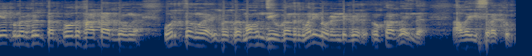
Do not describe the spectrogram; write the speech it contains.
இயக்குனர்கள் தற்போது ஹாட்டாக இருக்கவங்க ஒருத்தவங்க இப்போ இப்போ மோகன்ஜி உட்கார்ந்துருக்க மாதிரி இன்னும் ரெண்டு பேர் உட்கார்ந்தா இந்த அவை சிறக்கும்.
